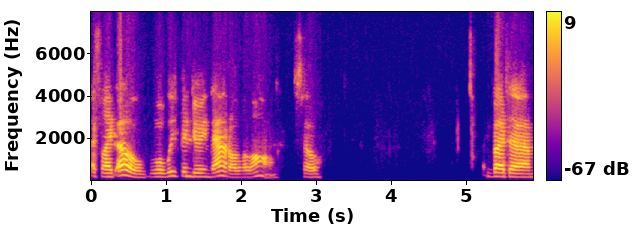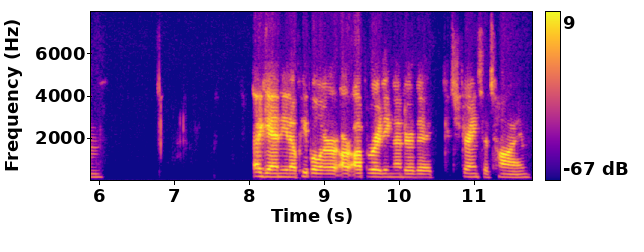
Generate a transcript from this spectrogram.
it's like, oh, well, we've been doing that all along. So, but um, again, you know, people are are operating under the constraints of time,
